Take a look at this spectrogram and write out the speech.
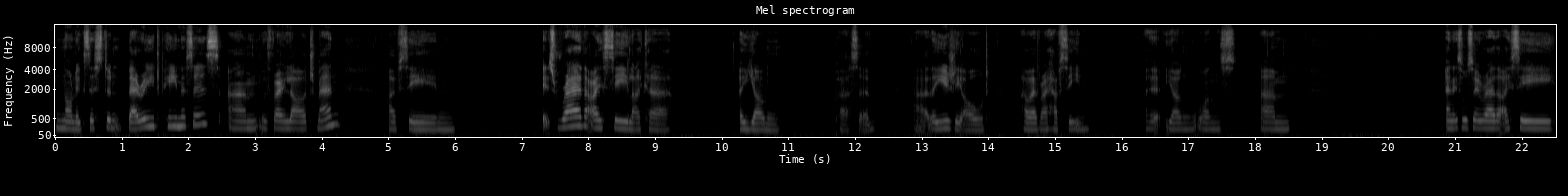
non-existent buried penises um, with very large men. I've seen. It's rare that I see like a a young person. Uh, they're usually old, However, I have seen uh, young ones. Um, and it's also rare that I see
